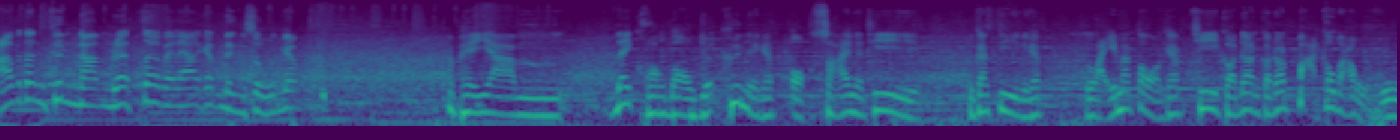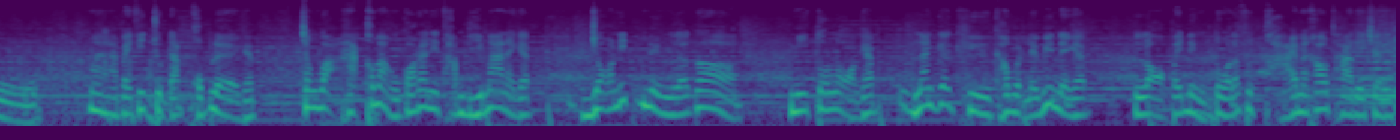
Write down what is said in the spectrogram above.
อาร์เบตันขึ้นนำเลสเตอร์ไปแล้วครับ1-0 ครับ พยายามได้ครองบอลเยอะขึ้นเลยครับออกซ้ายมาที่ลูคัสดีนะครับไหลมาต่อครับที่กอร์ดอนกอร์ดอนปาดเข้ามาโอ้โห มาไปที่จุดนัดพบเลยครับ จังหวะหักเข้ามาของกอร์ดอนนี่ทำดีมากนะครับย้อนนิดหนึ่งแล้วก็มีตัวหลอกครับ นั่นก็คือคาร์วดเลวินนะครับหลอกไปหนึ่งตัวแล้วสุดท้ายมาเข้าทางเดชลิต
